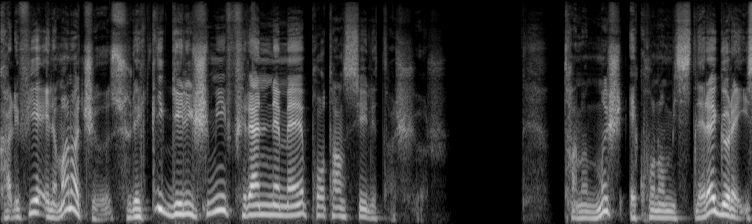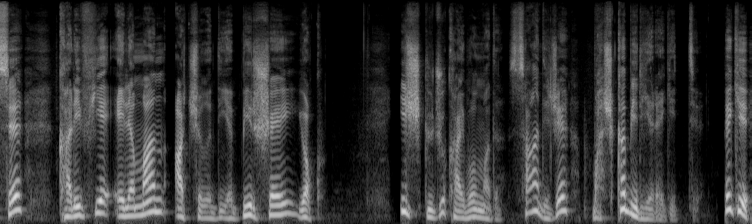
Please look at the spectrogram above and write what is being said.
Kalifiye eleman açığı sürekli gelişimi frenleme potansiyeli taşıyor. Tanınmış ekonomistlere göre ise kalifiye eleman açığı diye bir şey yok. İş gücü kaybolmadı. Sadece başka bir yere gitti. Peki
